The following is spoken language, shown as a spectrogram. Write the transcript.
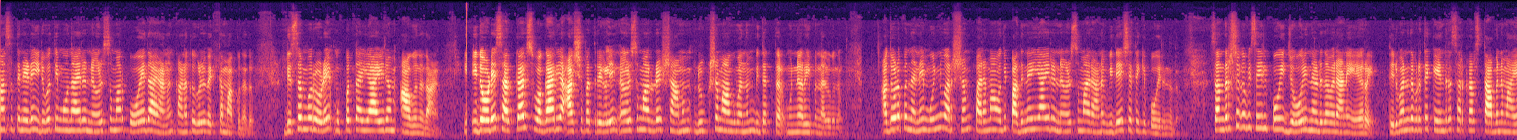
മാസത്തിനിടെ ഇരുപത്തിമൂന്നായിരം നഴ്സുമാർ പോയതായാണ് കണക്കുകൾ വ്യക്തമാക്കുന്നത്. ഡിസംബറോടെ മുപ്പത്തയ്യായിരം ആകുന്നതാണ്. ഇതോടെ സർക്കാർ സ്വകാര്യ ആശുപത്രികളിൽ നഴ്സുമാരുടെ ക്ഷാമം രൂക്ഷമാകുമെന്നും വിദഗ്ധർ മുന്നറിയിപ്പ് നൽകുന്നു. അതോടൊപ്പം തന്നെ മുൻ വർഷം പരമാവധി പതിനയ്യായിരം നഴ്സുമാരാണ് വിദേശത്തേക്ക് പോയിരുന്നത്. സന്ദർശക വിസയിൽ പോയി ജോലി നേടുന്നവരാണ് ഏറെ. തിരുവനന്തപുരത്തെ കേന്ദ്ര സർക്കാർ സ്ഥാപനമായ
